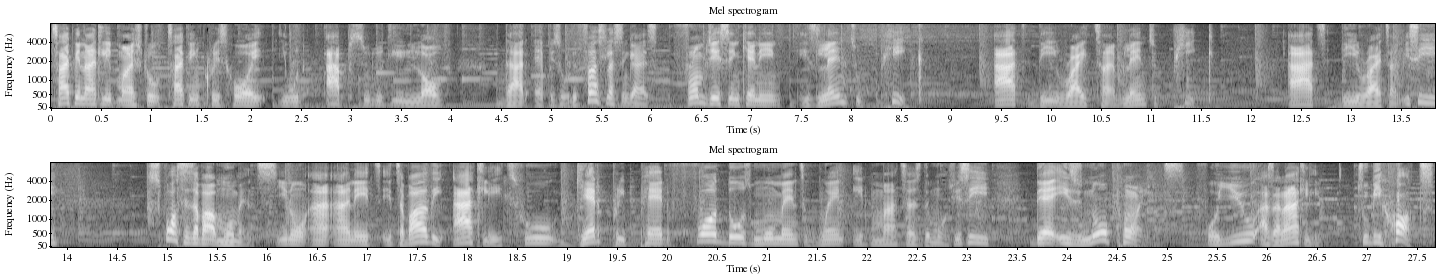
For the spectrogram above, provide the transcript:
Type in Athlete Maestro, type in Chris Hoy. You would absolutely love that episode. The first lesson, guys, from Jason Kenny is learn to peak at the right time. Learn to peak at the right time. You see, sports is about moments, you know, and, and it's it's about the athletes who get prepared for those moments when it matters the most. You see, there is no point for you as an athlete to be hot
